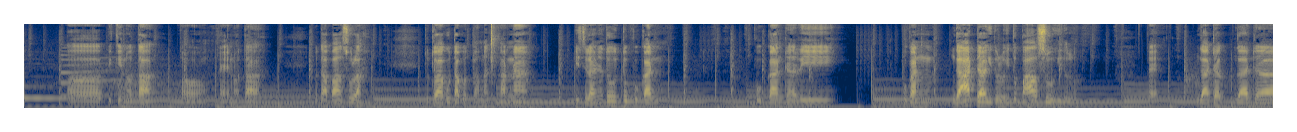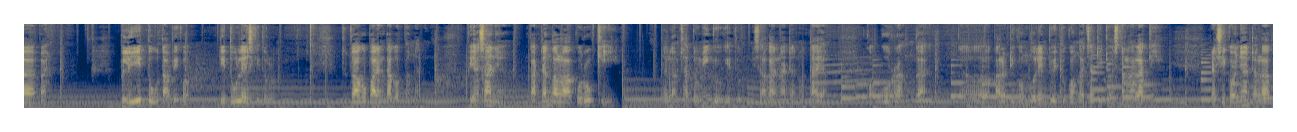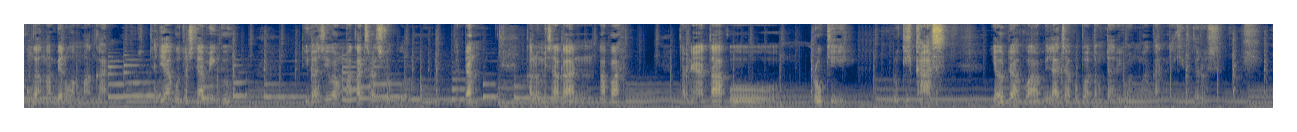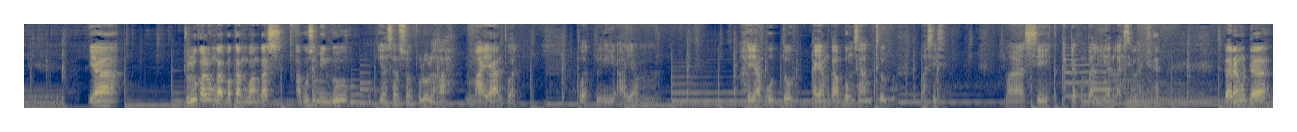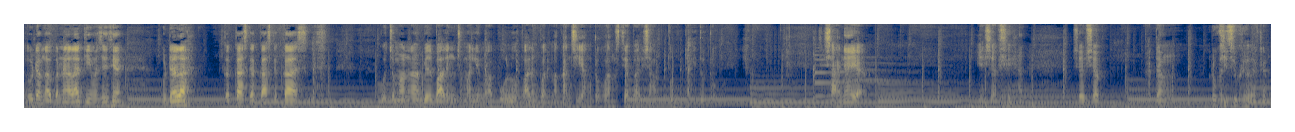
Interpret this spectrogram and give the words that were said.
uh, bikin nota atau kayak nota nota palsu lah. Itu tuh aku takut banget karena istilahnya tuh itu bukan bukan dari bukan nggak ada gitu loh. Itu palsu gitu loh. Kayak nggak ada nggak ada apa beli itu tapi kok ditulis gitu loh. Itu tuh aku paling takut banget. Biasanya kadang kalau aku rugi dalam satu minggu gitu. Misalkan ada nota yang kok kurang nggak, kalau dikumpulin duitku kok nggak jadi dua setengah lagi. Resikonya adalah aku nggak ngambil uang makan. Jadi aku tuh setiap minggu dikasih uang makan 120 kadang kalau misalkan apa ternyata aku rugi rugi kas ya udah aku ambil aja aku potong dari uang makan gitu terus. Ya dulu kalau nggak pegang uang kas aku seminggu ya 120 lah. Lumayan buat buat beli ayam ayam utuh ayam kampung satu. Masih masih ada kembalian lah istilahnya. Sekarang udah udah nggak pernah lagi maksudnya. Udahlah kekas kekas kekas gue cuma ngambil paling cuma 50 paling buat makan siang doang setiap hari Sabtu. Udah itu tuh sisanya ya ya siap siap siap siap kadang rugi juga kadang.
